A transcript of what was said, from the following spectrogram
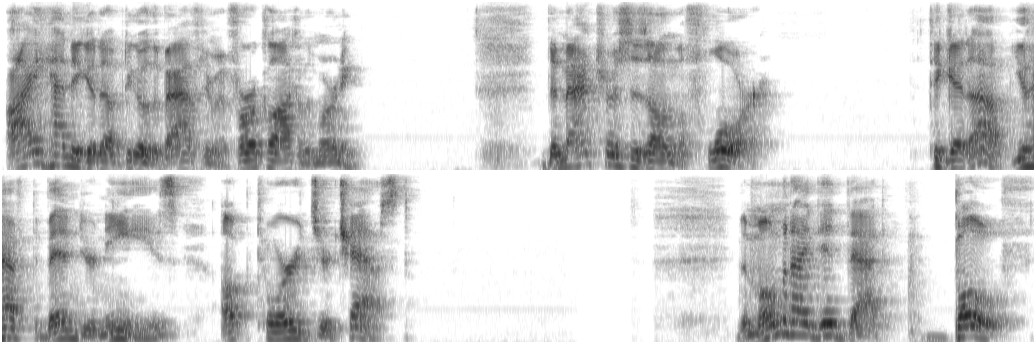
I had to get up to go to the bathroom at four o'clock in the morning. The mattress is on the floor. To get up, you have to bend your knees up towards your chest. The moment I did that, both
